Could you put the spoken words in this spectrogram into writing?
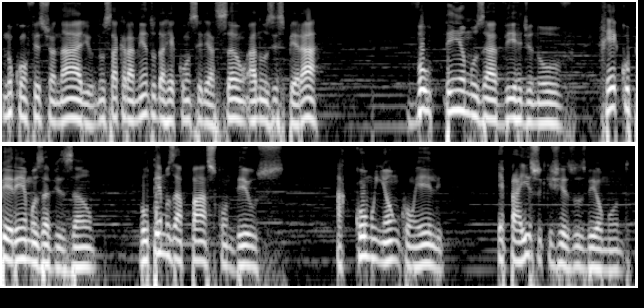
no confessionário, no sacramento da reconciliação, a nos esperar, voltemos a ver de novo, recuperemos a visão, Voltemos à paz com Deus, à comunhão com Ele. É para isso que Jesus veio ao mundo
